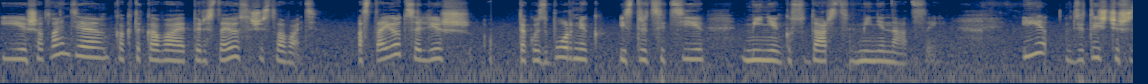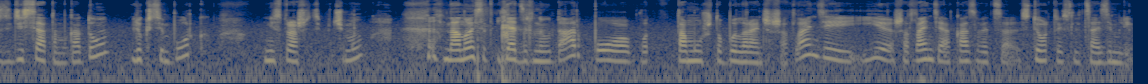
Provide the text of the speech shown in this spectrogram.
И Шотландия, как таковая, перестает существовать. Остается лишь такой сборник из 30 мини-государств, мини-наций. И в 2060 году Люксембург, не спрашивайте почему, наносит ядерный удар по вот тому, что было раньше Шотландии, и Шотландия оказывается стертой с лица земли.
